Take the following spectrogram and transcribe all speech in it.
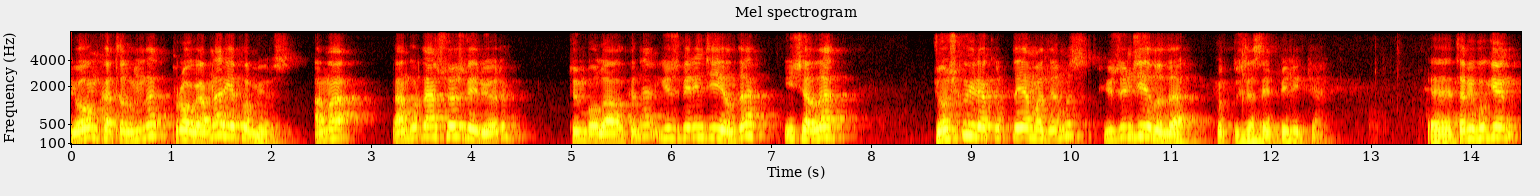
yoğun katılımlı programlar yapamıyoruz. Ama ben buradan söz veriyorum tüm Bolu halkına. 101. yılda inşallah coşkuyla kutlayamadığımız 100. yılı da kutlayacağız hep birlikte. E, tabii bugün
